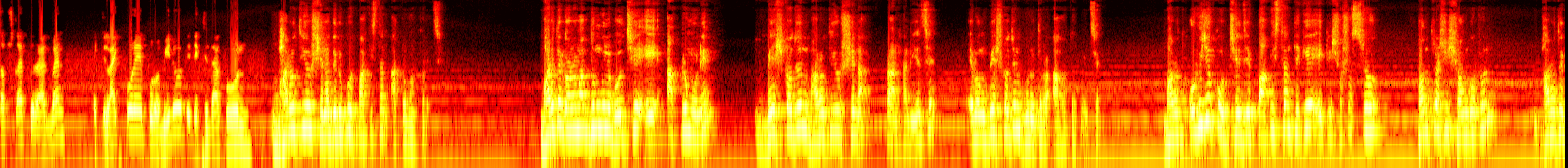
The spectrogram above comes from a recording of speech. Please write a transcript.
সাবস্ক্রাইব করে রাখবেন। একটি লাইক করে পুরো ভিডিওটি দেখতে থাকুন। ভারতীয় সেনাদের উপর পাকিস্তান আক্রমণ করেছে। ভারতের গণমাধ্যমগুলো বলছে, এই আক্রমণে বেশ কজন ভারতীয় সেনা প্রাণ হারিয়েছে। এবং বেশ কজন গুরুতর আহত হয়েছে। ভারত অভিযোগ করছে যে পাকিস্তান থেকে একটি সশস্ত্র সন্ত্রাসী সংগঠন ভারতের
